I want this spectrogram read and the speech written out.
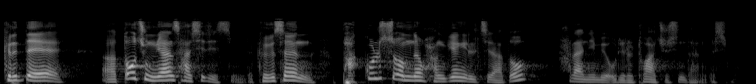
그런데 어, 또 중요한 사실이 있습니다. 그것은 바꿀 수 없는 환경일지라도 하나님이 우리를 도와주신다는 것입니다.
